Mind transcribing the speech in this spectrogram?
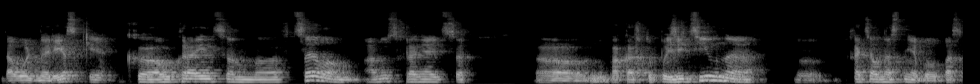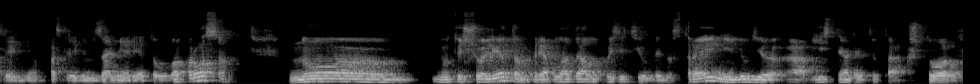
довольно резкие. К украинцам э, в целом оно сохраняется э, ну, пока что позитивно, хотя у нас не было последнего, в последнем замере этого вопроса, но вот еще летом преобладало позитивное настроение, и люди объясняли это так, что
